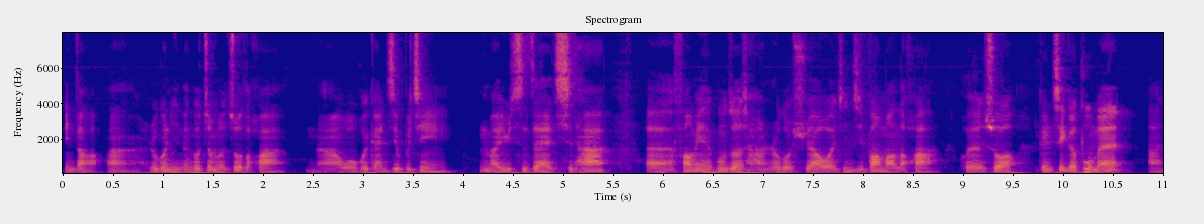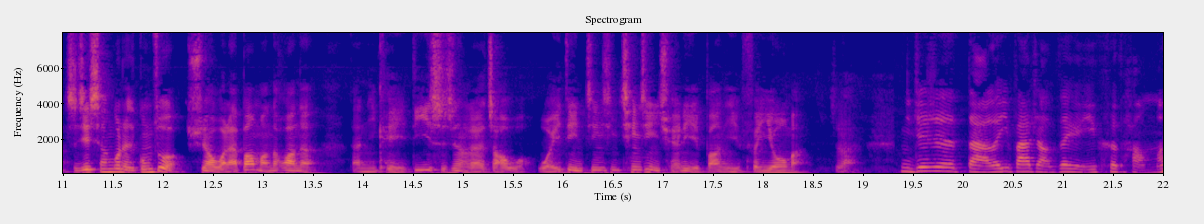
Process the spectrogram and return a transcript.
领导啊，如果你能够这么做的话，那我会感激不尽。那么，于此在其他。呃，方面的工作上如果需要我紧急帮忙的话，或者说跟这个部门啊直接相关的工作需要我来帮忙的话呢，那你可以第一时间来找我，我一定尽心倾尽全力帮你分忧嘛，是吧？你这是打了一巴掌再给一颗糖吗？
